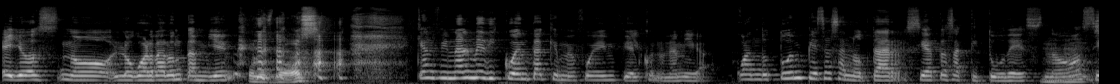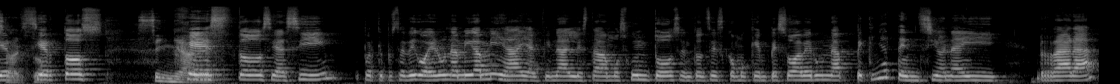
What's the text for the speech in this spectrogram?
ellos no lo guardaron tan bien. O los dos. que al final me di cuenta que me fue infiel con una amiga. Cuando tú empiezas a notar ciertas actitudes, ¿no? ciertos gestos y así, porque pues te digo, era una amiga mía y al final estábamos juntos, entonces como que empezó a haber una pequeña tensión ahí rara.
